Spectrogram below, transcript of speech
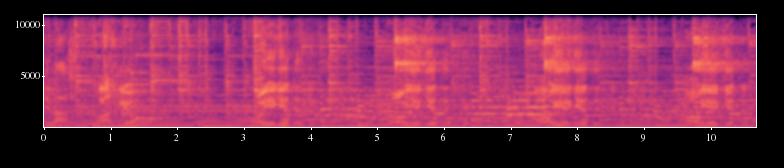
til allt var hljó og ég get ekki og ég get ekki og ég get ekki og ég get ekki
